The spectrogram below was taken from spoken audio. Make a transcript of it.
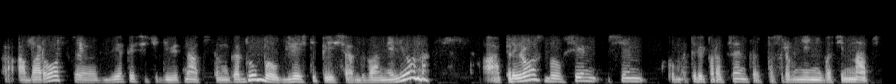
оборот в 2019 году был 252 миллиона, а прирост был 7,3% по сравнению с 2018,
